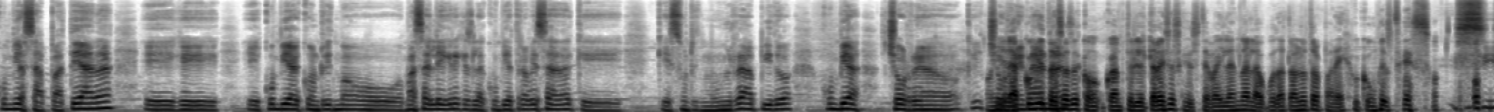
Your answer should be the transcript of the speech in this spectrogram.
cumbia zapateada, eh, eh, cumbia con ritmo más alegre, que es la cumbia atravesada, que, que es un ritmo muy rápido, cumbia. Oye, la cumbia cu- cuando le traes es que esté bailando a la, a la otra pareja, ¿cómo está eso? Sí,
